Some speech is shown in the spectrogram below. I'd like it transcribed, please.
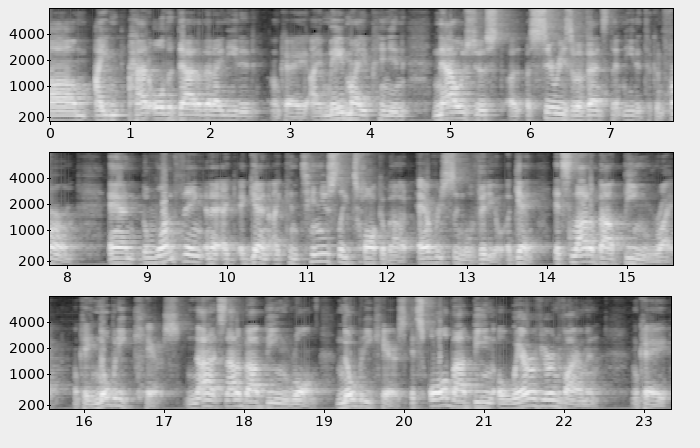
Um, I had all the data that I needed. Okay, I made my opinion. Now is just a, a series of events that needed to confirm. And the one thing, and I, again, I continuously talk about every single video. Again, it's not about being right. Okay, nobody cares. Not, it's not about being wrong. Nobody cares. It's all about being aware of your environment. Okay,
